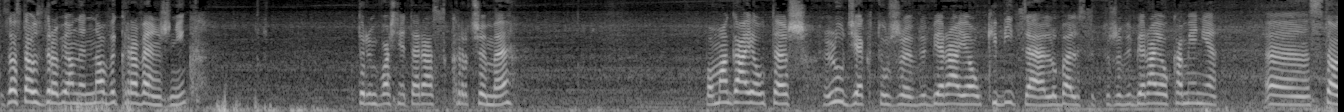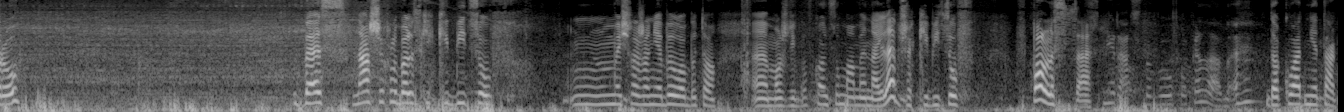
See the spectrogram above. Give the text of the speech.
Został zrobiony nowy krawężnik, którym właśnie teraz kroczymy. Pomagają też ludzie, którzy wybierają kibice lubelscy, którzy wybierają kamienie z toru. Bez naszych lubelskich kibiców mm, myślę, że nie byłoby to e, możliwe. W końcu mamy najlepszych kibiców w Polsce. Nieraz to było pokazane. Dokładnie tak.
